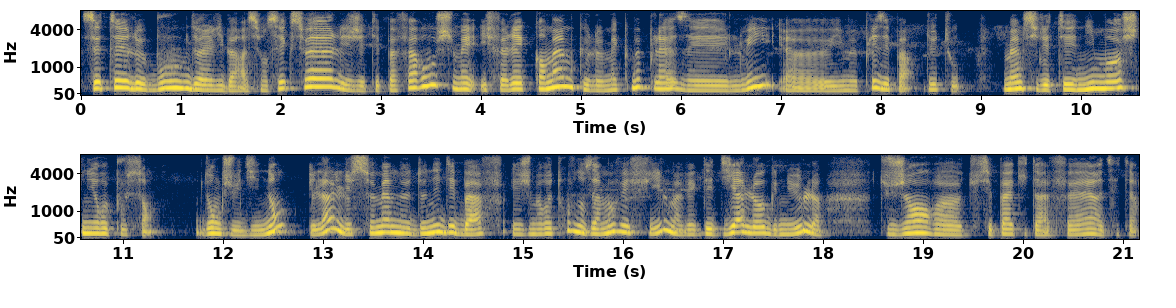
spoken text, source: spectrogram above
C'était le boom de la libération sexuelle et j'étais pas farouche, mais il fallait quand même que le mec me plaise et lui, euh, il me plaisait pas du tout, même s'il était ni moche ni repoussant. Donc je lui dis non et là il se met à me donner des baffes et je me retrouve dans un mauvais film avec des dialogues nuls du genre euh, tu sais pas qui t'as affaire, etc.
